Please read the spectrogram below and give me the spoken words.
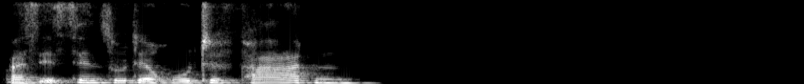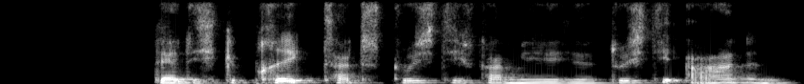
Was ist denn so der rote Faden, der dich geprägt hat durch die Familie, durch die Ahnen?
